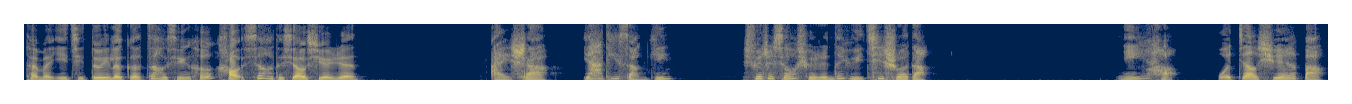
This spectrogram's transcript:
他们一起堆了个造型很好笑的小雪人。艾莎压低嗓音，学着小雪人的语气说道：“你好，我叫雪宝，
